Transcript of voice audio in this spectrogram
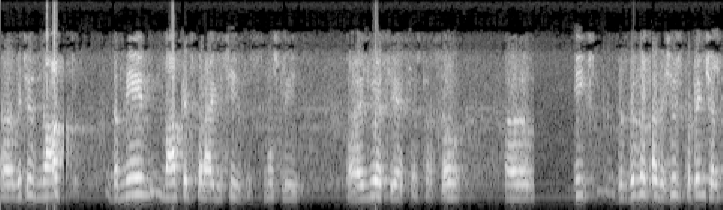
uh, which is not the main markets for IBCs. It's mostly uh, USA, etc. So, uh, we, this business has a huge potential.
